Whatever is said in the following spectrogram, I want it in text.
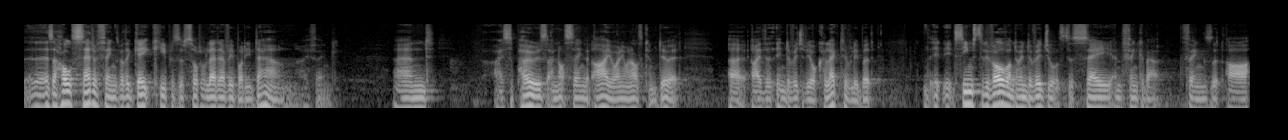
there's a whole set of things where the gatekeepers have sort of let everybody down, I think. And I suppose, I'm not saying that I or anyone else can do it, uh, either individually or collectively, but it, it seems to devolve onto individuals to say and think about things that are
